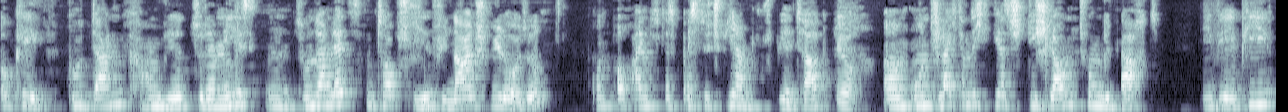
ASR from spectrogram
Okay, gut, dann kommen wir zu der nächsten, zu unserem letzten Topspiel finalen Spiel heute. und auch eigentlich das beste Spiel am Spieltag. Ja. Ähm, und vielleicht haben sich jetzt die Schlauen schon gedacht, die VIP,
